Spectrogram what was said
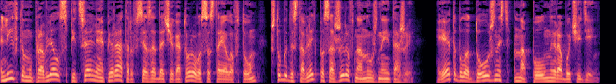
лифтом управлял специальный оператор, вся задача которого состояла в том, чтобы доставлять пассажиров на нужные этажи. И это была должность на полный рабочий день.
